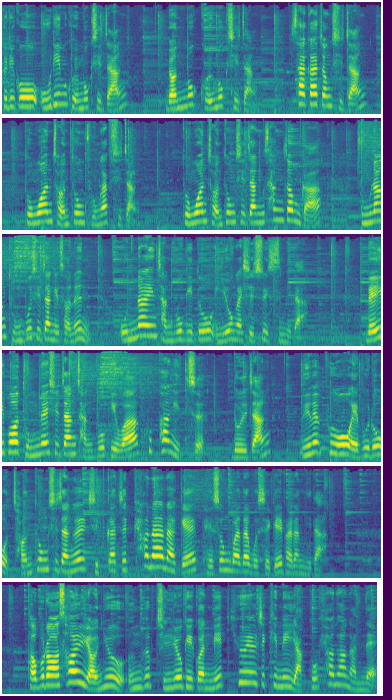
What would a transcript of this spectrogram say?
그리고 우림 골목시장, 면목 골목시장, 사가정 시장, 동원 전통 종합시장, 동원 전통시장 상점가, 중랑 동부시장에서는 온라인 장보기도 이용하실 수 있습니다. 네이버 동네시장 장보기와 쿠팡이츠, 놀장, 위메프오 앱으로 전통시장을 집까지 편안하게 배송받아 보시길 바랍니다. 더불어 설 연휴 응급진료기관 및 휴일 지킴이 약국 현황 안내,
